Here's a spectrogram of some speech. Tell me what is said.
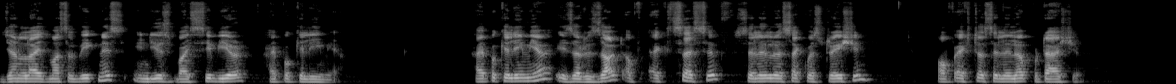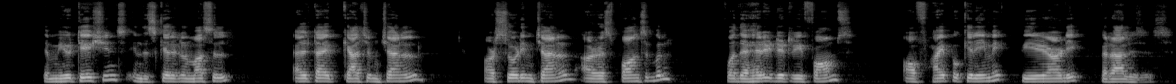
generalized muscle weakness induced by severe hypokalemia. Hypokalemia is a result of excessive cellular sequestration of extracellular potassium. The mutations in the skeletal muscle L type calcium channel or sodium channel are responsible for the hereditary forms of hypokalemic periodic paralysis.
